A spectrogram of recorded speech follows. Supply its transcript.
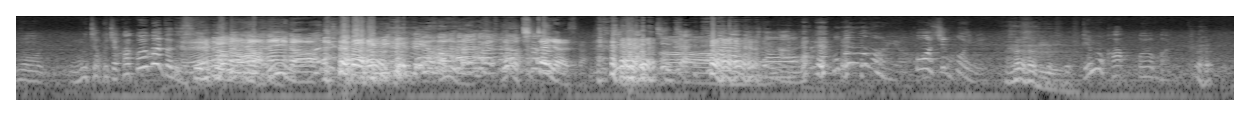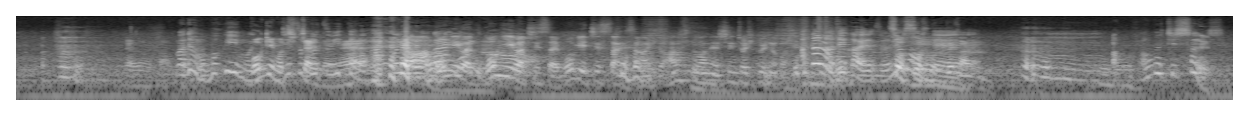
うもうむちゃくちゃかっこよかったですよ、えーいいな。でもちっちゃいじゃないですか。ちっちゃいちっちゃい。小柄な人なん。いね。うん。でもかっこよかった。まあでもボギーもボギーもちっかっこいいからんギーはボギーは小さい。ボギー小さいんですあの人あの人はね身長低いのかな頭でかいですよねそうそうそうででかい。うん。ああんまり小さいんです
